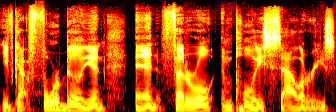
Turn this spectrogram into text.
You've got 4 billion in federal employee salaries,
